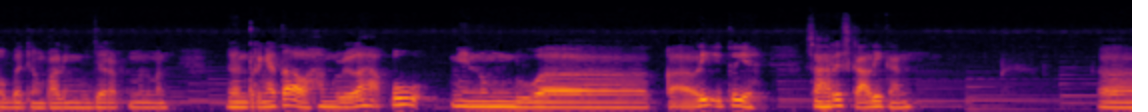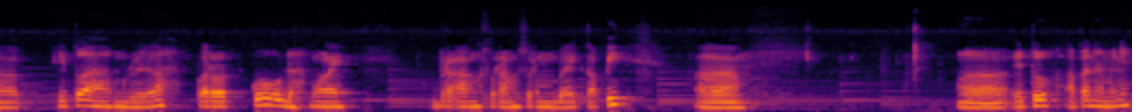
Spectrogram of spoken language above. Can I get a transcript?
obat yang paling mujarab teman-teman dan ternyata alhamdulillah aku minum dua kali itu ya. Sehari sekali kan. E, itu alhamdulillah perutku udah mulai berangsur-angsur membaik. Tapi uh, uh, itu apa namanya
